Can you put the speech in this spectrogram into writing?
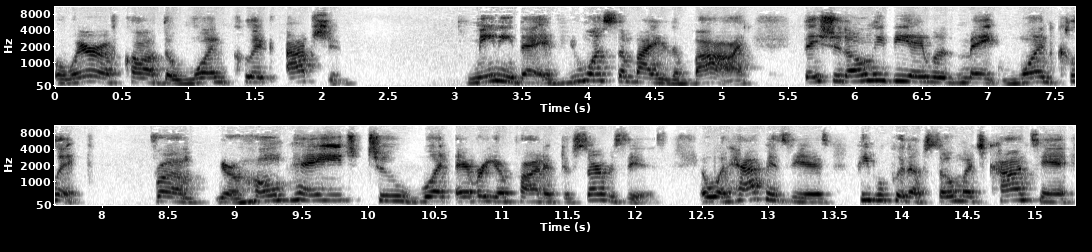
aware of called the one click option, meaning that if you want somebody to buy, they should only be able to make one click from your homepage to whatever your product or service is. And what happens is people put up so much content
